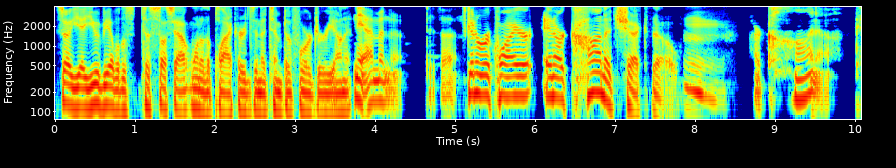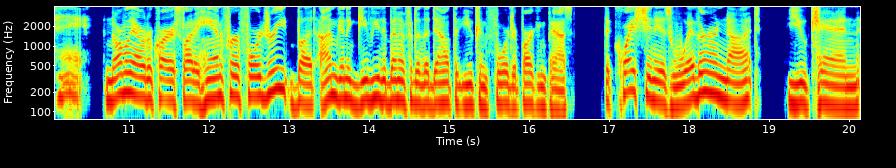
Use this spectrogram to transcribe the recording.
So, yeah, you would be able to, to suss out one of the placards and attempt a forgery on it. Yeah, I'm gonna do that. It's going to require an arcana check, though. Hmm. Arcana. Okay. Normally, I would require a sleight of hand for a forgery, but I'm going to give you the benefit of the doubt that you can forge a parking pass. The question is whether or not you can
